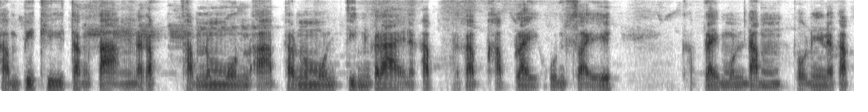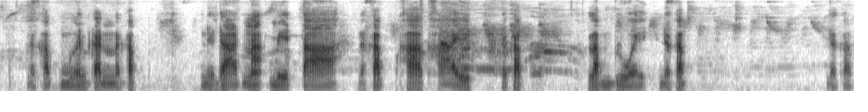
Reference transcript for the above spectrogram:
ทำพิธีต่างๆนะครับทำน้ำมนต์อาบทำน้ำมนต์กินก็ได้นะครับนะครับ ขับไล่คุณใสขับไล่มนต์ดำพวกนี้นะครับนะครับ เหมือนกันนะครับ ในด่านนะเมตตานะครับ ค้าขายนะครับร่ำรวยนะครับนะครับ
